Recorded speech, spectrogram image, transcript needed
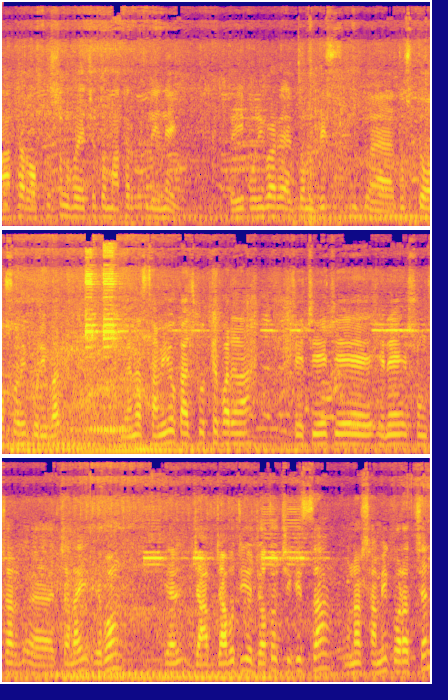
মাথার অপারেশন হয়েছে, তো মাথার খুলি নেই। তো এই পরিবার একদম দুস্থ, অসহায় পরিবার। এনার স্বামীও কাজ করতে পারে না। সে চেয়ে চেয়ে এনে সংসার চালায় এবং যাবতীয় যত চিকিৎসা ওনার স্বামী করাচ্ছেন।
